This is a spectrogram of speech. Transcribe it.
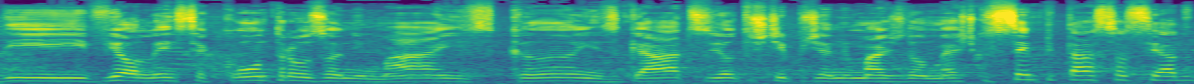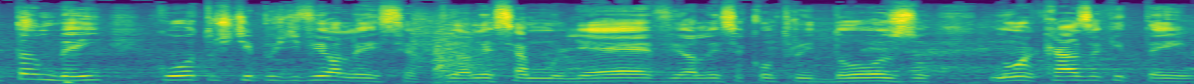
de violência contra os animais, cães, gatos e outros tipos de animais domésticos sempre está associado também com outros tipos de violência. Violência à mulher, violência contra o idoso. Numa casa que tem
